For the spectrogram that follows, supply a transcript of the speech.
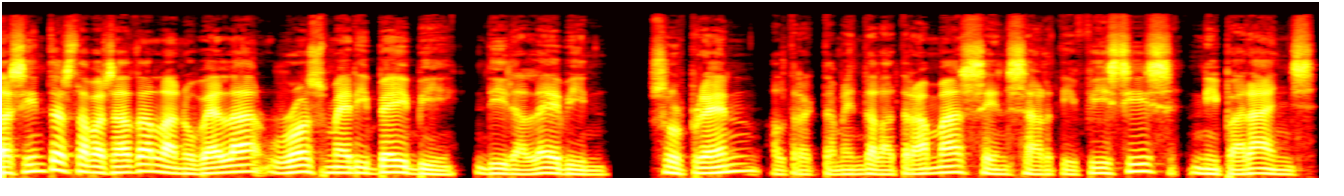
La cinta està basada en la novel·la Rosemary Baby, d'Ira Levin. Sorprèn el tractament de la trama sense artificis ni paranys.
